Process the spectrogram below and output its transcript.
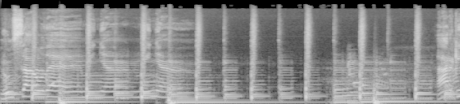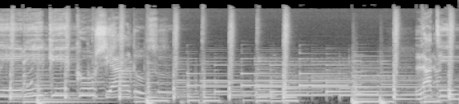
Nun zaude mina, mina. Argirik ikusi alduzu Latitude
